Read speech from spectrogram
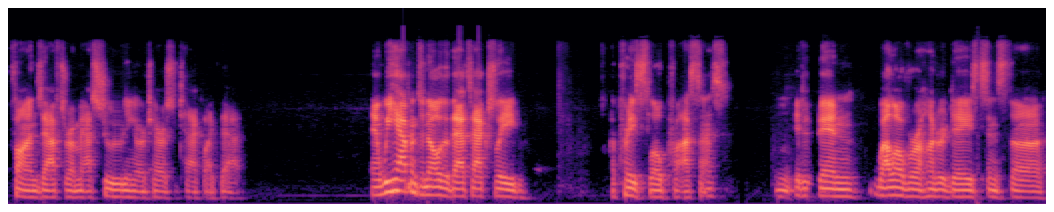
funds after a mass shooting or a terrorist attack like that. And we happen to know that that's actually a pretty slow process. Mm. It had been well over 100 days since the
